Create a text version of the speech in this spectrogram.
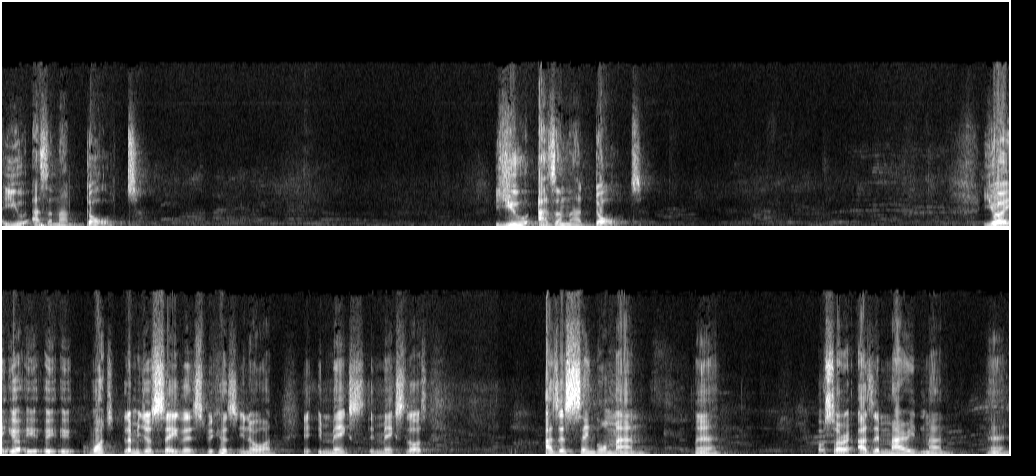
you as an adult. You as an adult. You're, you're, what? Let me just say this because you know what? It, it makes it makes laws. As a single man, eh? Oh, sorry, as a married man, eh?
